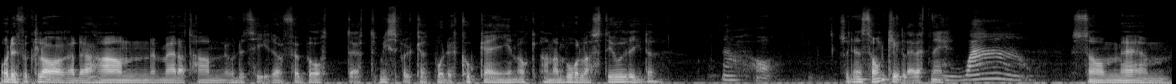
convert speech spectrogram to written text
Och det förklarade han med att han under tiden för brottet missbrukat både kokain och anabola steroider. Jaha. Så det är en sån kille vet ni. Wow. Som... ehm,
